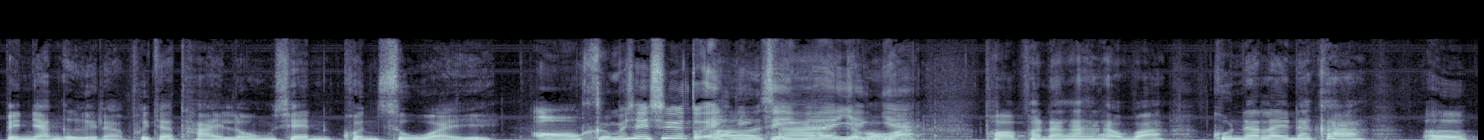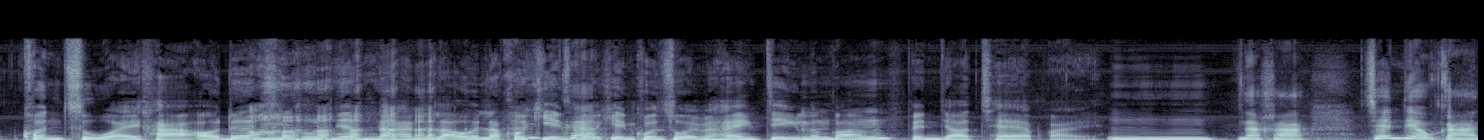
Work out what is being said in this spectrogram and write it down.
เป็นอย่างอื่นอะเพื่อจะถ่ายลง เช่น คนสวย อ๋อ คือไม่ใช่ชื่อตัวเองจริงๆใช่อะไรอย่างแต่บกเงี้ว่าย พอพนักงานถามว่าคุณอะไรนะคะ เออคนสวยค่ะออเดอร์นี้นู่นนี่นั้น แล้วเวลาเขาเขียนค่ะเขาเขียนคนสวยมาให้จริงๆแล้วก็อือหือเป็นยอดแชร์ไป อืมนะคะ เช่นเดียวกัน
